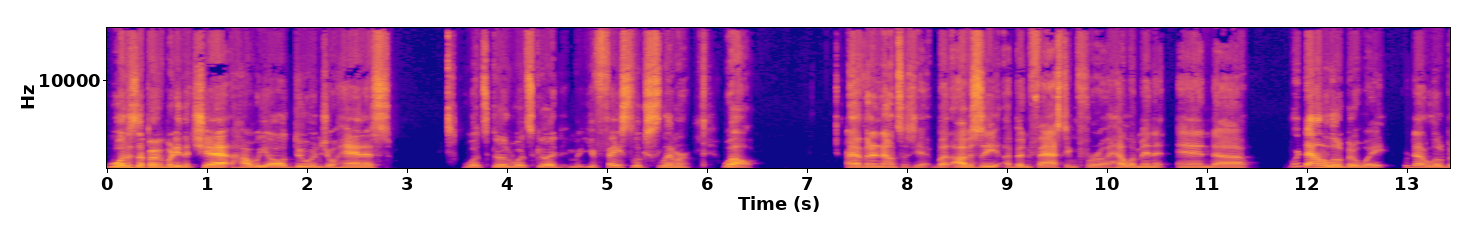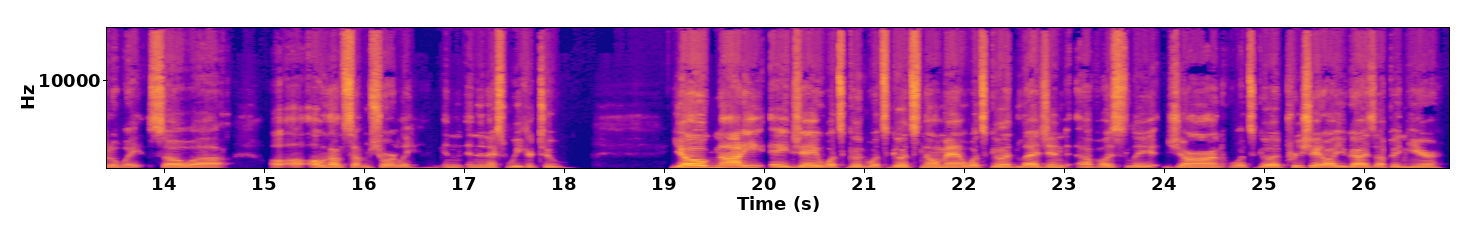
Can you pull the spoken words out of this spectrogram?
What is up, everybody in the chat? How we all doing? Johannes, what's good? What's good? Your face looks slimmer. Well, I haven't announced this yet, but obviously I've been fasting for a hell of a minute, and uh, we're down a little bit of weight. We're down a little bit of weight, so uh, I'll, I'll announce something shortly in in the next week or two. Yo, Naughty, AJ, what's good? What's good? Snowman, what's good? Legend, obviously. John, what's good? Appreciate all you guys up in here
